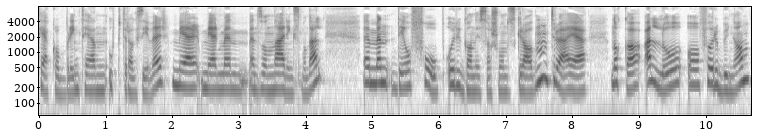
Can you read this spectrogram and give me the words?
tilkobling til en oppdragsgiver, mer, mer med en sånn næringsmodell. Men det å få opp organisasjonsgraden tror jeg er noe LO og forbundene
